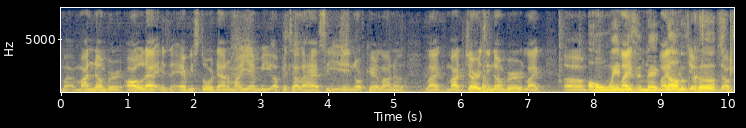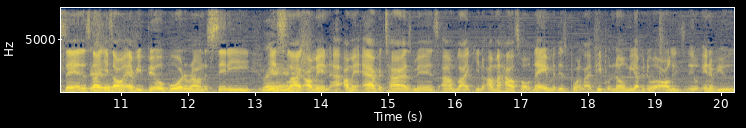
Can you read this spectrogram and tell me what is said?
my, my number, all of that is in every store down in Miami, up in Tallahassee, in North Carolina. Like my jersey number, like um, On Wendy's and McDonald's yo, cups. I'm saying it's like Yeah. it's on every billboard around the city. Man. It's like I'm in I'm in advertisements. I'm like you know I'm a household name at this point. Like people know me. I've been doing all these little interviews.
